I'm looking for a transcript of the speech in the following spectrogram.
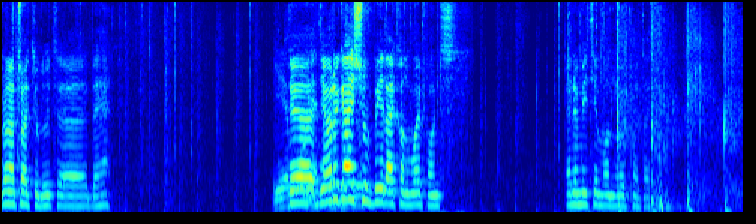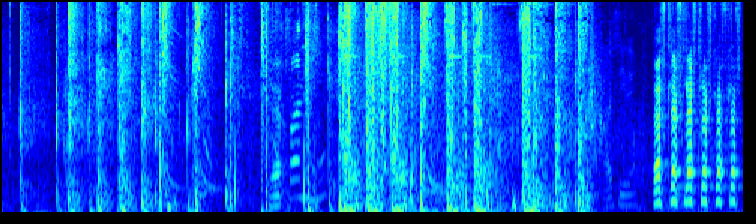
I'm gonna try to loot uh, Behe. Yeah, The, the other guy should be like on waypoints. Enemy team on waypoint, I think. Yeah. Try and move. I see. Left, left, left, left, left, left.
